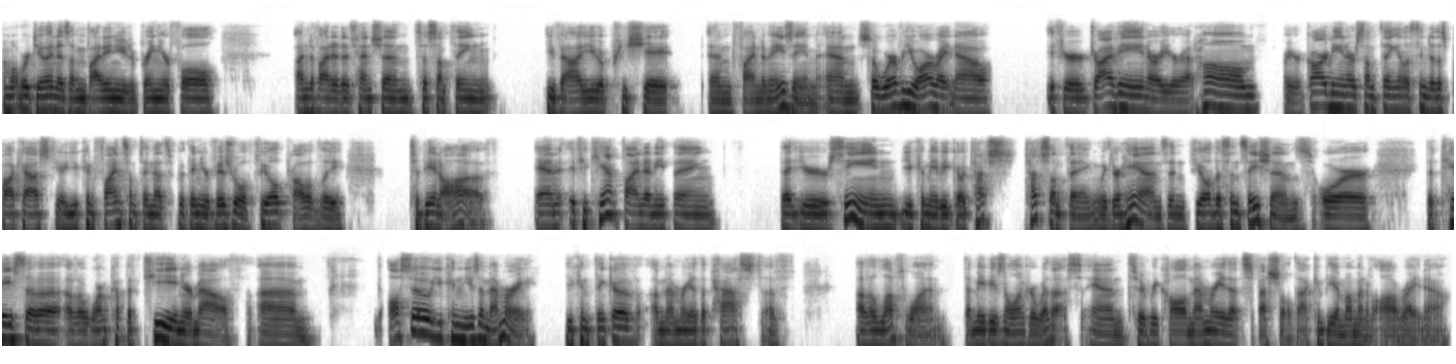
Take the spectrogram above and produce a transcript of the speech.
And what we're doing is I'm inviting you to bring your full undivided attention to something you value, appreciate, and find amazing. And so wherever you are right now, if you're driving or you're at home or you're gardening or something and listening to this podcast, you know, you can find something that's within your visual field probably to be in awe of. And if you can't find anything, that you're seeing, you can maybe go touch touch something with your hands and feel the sensations or the taste of a, of a warm cup of tea in your mouth. Um, also, you can use a memory. You can think of a memory of the past of of a loved one that maybe is no longer with us, and to recall a memory that's special. That can be a moment of awe right now.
